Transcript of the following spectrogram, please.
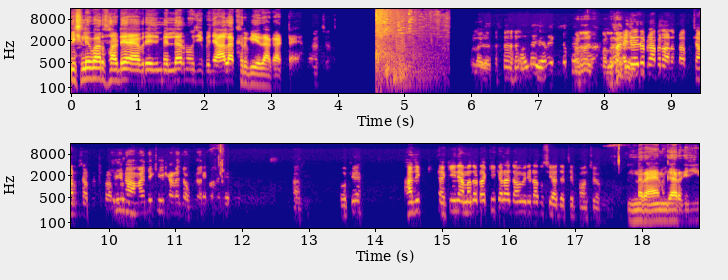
ਪਿਛਲੇ ਵਾਰ ਸਾਡੇ ਐਵਰੇਜ ਮਿਲਰ ਨੂੰ ਜੀ 50 ਲੱਖ ਰੁਪਏ ਦਾ ਘੱਟ ਹੈ। ਅੱਛਾ ਇਧਰ ਇਧਰ ਬਰਾਬਰ ਲਾ ਲਓ ਬਰਾਬਰ ਛੱਡ ਛੱਡ ਬਰਾਬਰ ਕੀ ਨਾਮ ਹੈ ਜੀ? ਕੀ ਕਹਿਣਾ ਚਾਹੋਗੇ ਓਕੇ ਹਾਂਜੀ। ਅਹ ਕੀ ਨਾਮ ਹੈ ਤੁਹਾਡਾ? ਕੀ ਕਹਿਣਾ ਚਾਹੋਗੇ ਜਿਹੜਾ ਤੁਸੀਂ ਅੱਜ ਇੱਥੇ ਪਹੁੰਚੇ ਹੋ? ਨਰਾਇਣ ਗਰਗ ਜੀ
